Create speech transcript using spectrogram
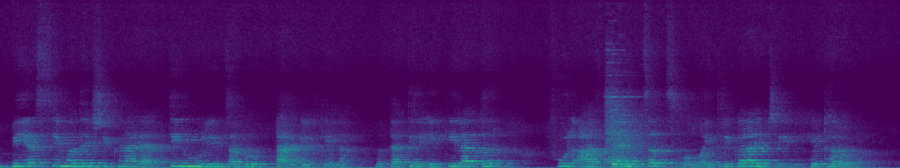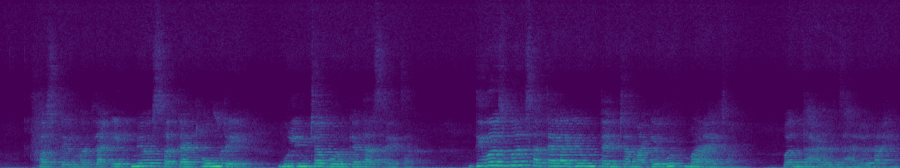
बी एस सीमध्ये शिकणाऱ्या तीन मुलींचा ग्रुप टार्गेट केला व त्यातील एकीला तर फुल आत द्यायचंच व मैत्री करायची हे ठरवलं. हॉस्टेलमधला एकमेव सत्या ठोंबरे मुलींच्या घोळक्यात असायचा. दिवसभर सत्याला घेऊन त्यांच्या मागे घुटमळायचा. पण धाडस झालं नाही.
